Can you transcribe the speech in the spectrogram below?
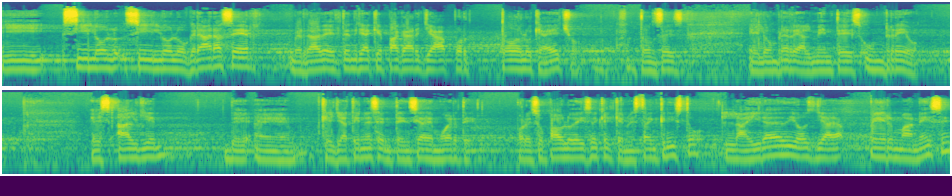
Y si lo, si lo lograra hacer, ¿verdad? Él tendría que pagar ya por todo lo que ha hecho. Entonces, el hombre realmente es un reo, es alguien eh, que ya tiene sentencia de muerte. Por eso Pablo dice que el que no está en Cristo, la ira de Dios ya permanece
